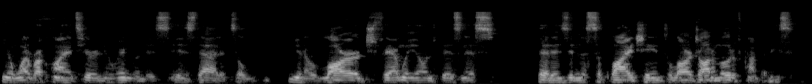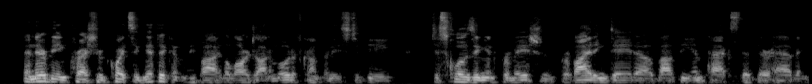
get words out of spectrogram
You know, one of our clients here in New England is is that it's a you know large family owned business that is in the supply chain to large automotive companies, and they're being pressured quite significantly by the large automotive companies to be disclosing information, providing data about the impacts that they're having,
